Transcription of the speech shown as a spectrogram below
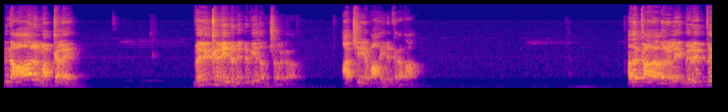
இந்த ஆறு மக்களை வெறுக்க வேண்டும் என்று வேதம் சொல்கிறது. ஆச்சரியமாக இருக்கிறதா? அதற்காக அவர்களை வெறுத்து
